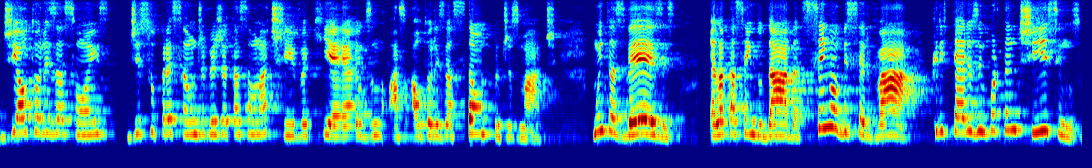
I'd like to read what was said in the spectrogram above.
de autorizações de supressão de vegetação nativa, que é a autorização para o desmate. Muitas vezes, ela está sendo dada sem observar critérios importantíssimos,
